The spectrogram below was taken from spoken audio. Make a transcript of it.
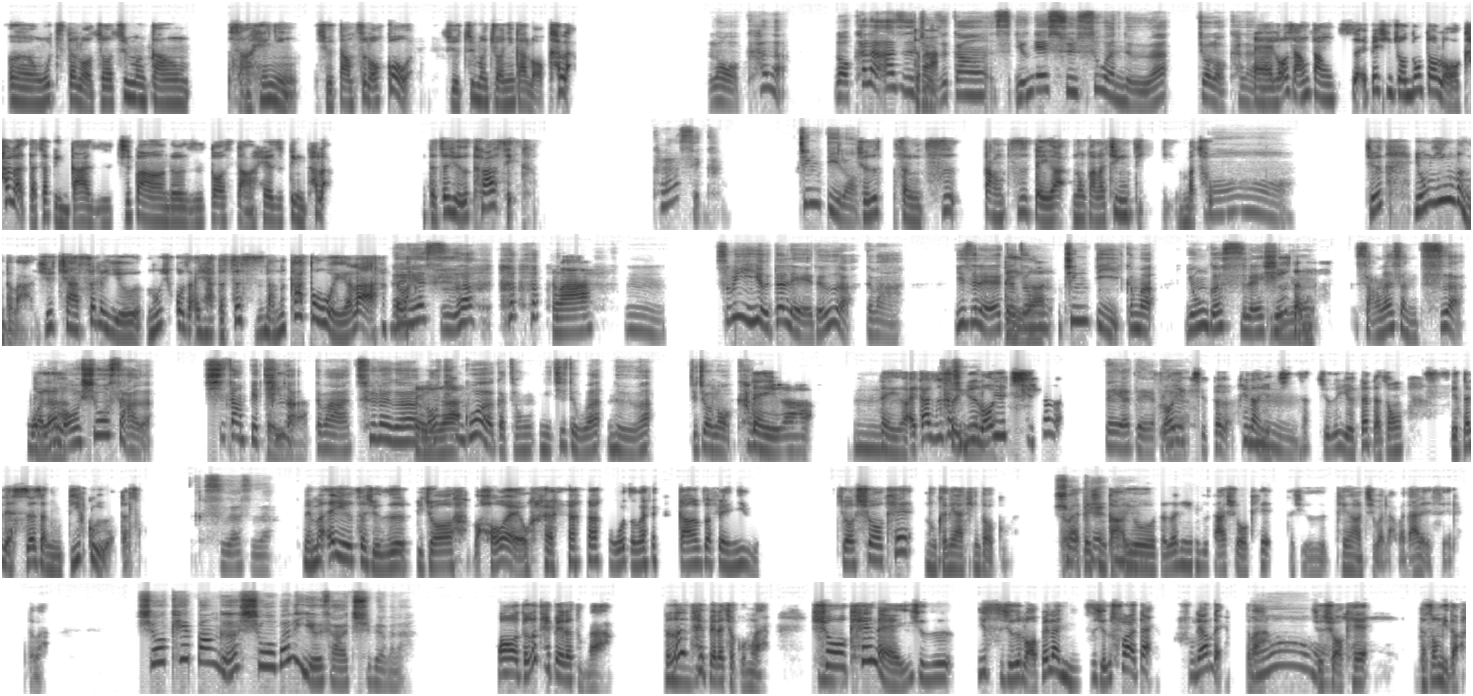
呃，我记得老早专门讲上海人就档次老高个，就专门叫人家老客了。老克了，老克了也是就是讲有眼岁数个男个叫老克了。哎，老上档次，一般性叫侬到老克了，迭只评价是基本上都是到上海是顶脱了。迭只就是 classic，classic 经典咯。就是层次档次对个，侬讲了经典没错。哦，就用英文对伐？就解释了以后，侬就觉着哎呀，迭只词哪能介到位个啦，对伐？哎是个，对伐？嗯，所以伊有得来头个，对伐？伊是来搿种经典，葛么用搿词来形容上了层次个，活了老潇洒个，西装笔挺个对伐？穿了个老挺括个搿种年纪大个？男个，就叫老克了。对个，嗯，对个，人家是属于老有气质个。对个，对个，老有气质个，非常有嗯气质，就是有得迭种有得历史个沉淀感个迭种。是个，是个。那么还有只就是比较勿好个闲话唻，我准备讲一只反义词，叫小开，侬肯定也听到过，对伐？小一般性讲，哎哟，迭个人是啥小开，搿就是听上去勿啦勿大来三了，对伐？小开帮搿个小白脸有啥区别勿啦？哦，迭个摊板了大啦，迭个嗯摊板了结棍啦。小开呢，伊就是意思就是老板了儿子就是富二代、富两代，对伐？哦，就小开搿种味道。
